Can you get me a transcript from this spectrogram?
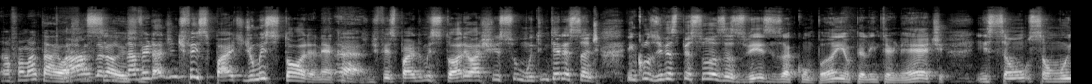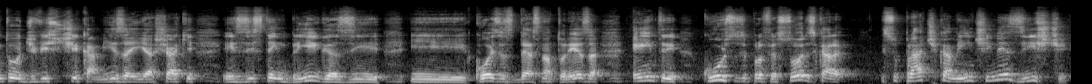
a formatar. Eu acho Ah, muito sim. legal isso. Na verdade, a gente fez parte de uma história, né, cara? É. A gente fez parte de uma história, eu acho isso muito interessante. Inclusive, as pessoas às vezes acompanham pela internet e são, são muito de vestir camisa e achar que existem brigas e, e coisas dessa natureza entre cursos e professores. Cara, isso praticamente inexiste.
